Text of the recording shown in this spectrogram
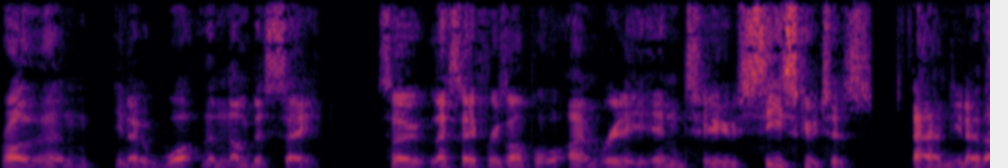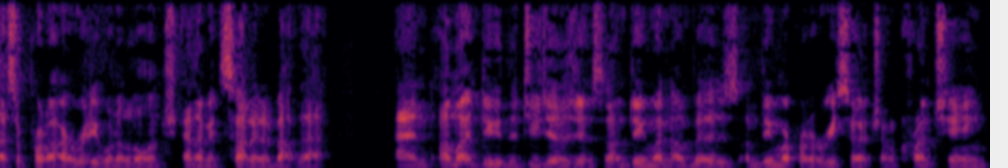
rather than, you know, what the numbers say. So let's say, for example, I'm really into sea scooters and, you know, that's a product I really want to launch and I'm excited about that. And I might do the due diligence and I'm doing my numbers, I'm doing my product research, I'm crunching,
